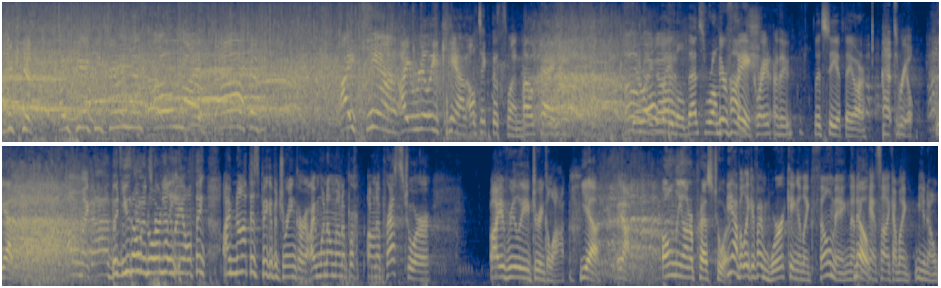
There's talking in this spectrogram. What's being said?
I can't. I can't keep doing this. Oh my god. I can't. I really can't. I'll take this one. Okay. Oh They're my all God. labeled. That's rum They're punch. fake, right? Are they? Let's see if they are. That's real. Yeah. Oh my God! But you don't gonna turn into normally- my whole thing. I'm not this big of a drinker. I when I'm on a on a press tour, I really drink a lot. Yeah. Yeah. Only on a press tour. Yeah, but like if I'm working and like filming, then No. I can't. It's not like I'm like you know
